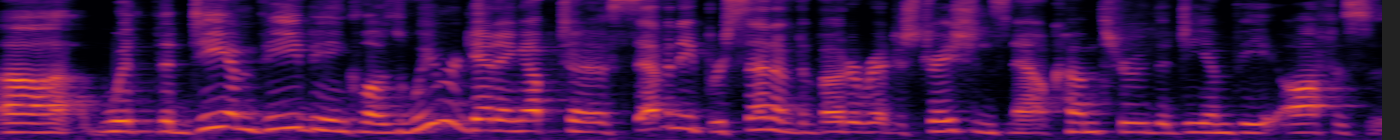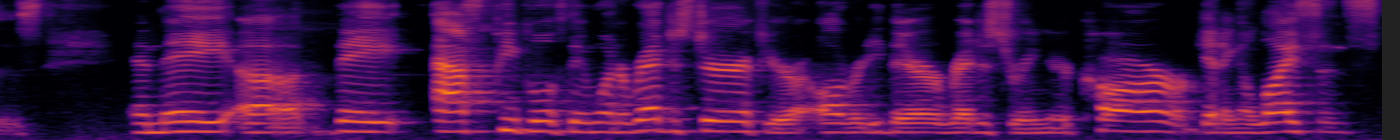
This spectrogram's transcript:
Uh, with the DMV being closed, we were getting up to 70% of the voter registrations now come through the DMV offices. And they uh, they ask people if they want to register if you're already there registering your car or getting a license.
